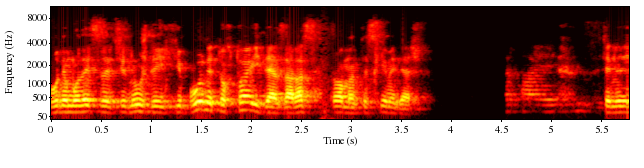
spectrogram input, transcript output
будемо молитися за ці нужди, які були. То хто йде зараз? Роман, ти з ким йдеш? Ти не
